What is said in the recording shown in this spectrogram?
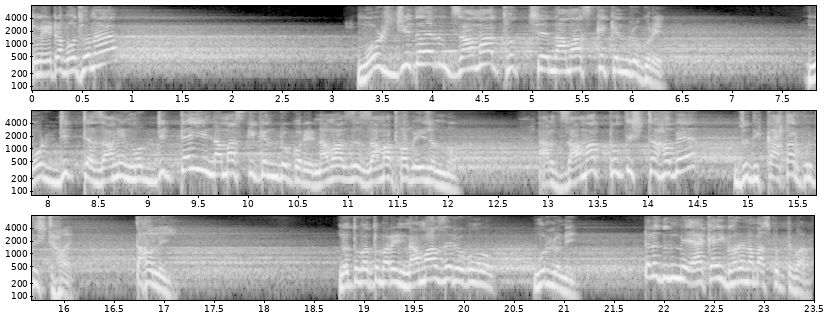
তুমি এটা বোঝো না? মসজিদের জামাত হচ্ছে নামাজকে কেন্দ্র করে। মসজিদটা জামে মসজিদটাই নামাজকে কেন্দ্র করে। নামাজের জামাত হবে এই জন্য আর জামাত প্রতিষ্ঠা হবে যদি কাতার প্রতিষ্ঠা হয়, তাহলেই। নতুবা তোমার এই নামাজেরও কোনো মূল্য নেই। তাহলে তুমি একাই ঘরে নামাজ পড়তে পারো।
